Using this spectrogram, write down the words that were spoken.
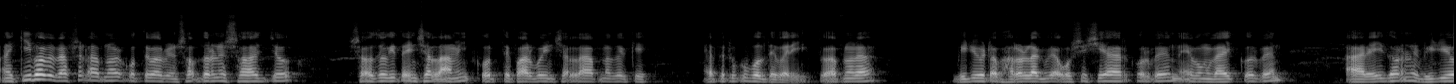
মানে কীভাবে ব্যবসাটা আপনারা করতে পারবেন? সব ধরনের সাহায্য, সহযোগিতা ইনশাল্লাহ আমি করতে পারব, ইনশাল্লাহ আপনাদেরকে এতটুকু বলতে পারি। তো আপনারা ভিডিওটা ভালো লাগবে অবশ্যই শেয়ার করবেন এবং লাইক করবেন। আর এই ধরনের ভিডিও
